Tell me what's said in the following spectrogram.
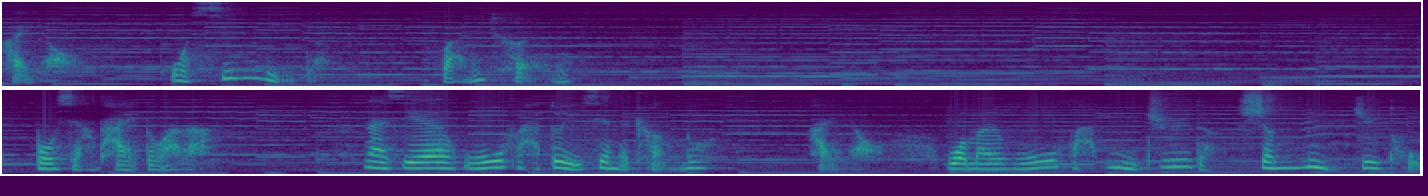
还有我心里的凡尘。不想太多了，那些无法兑现的承诺，还有我们无法预知的生命之途，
